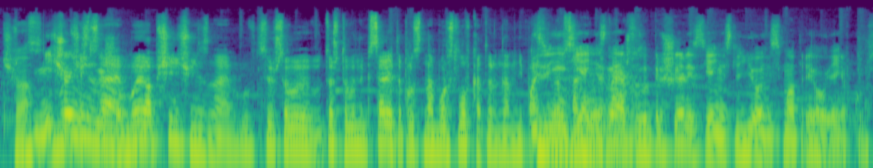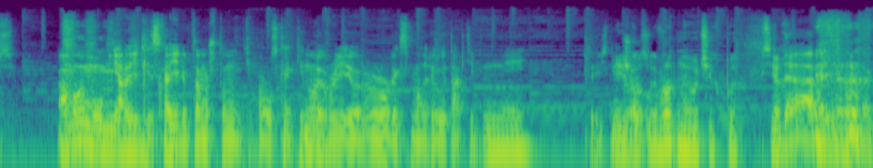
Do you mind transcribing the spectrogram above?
Чё? Мы Ничего не, не слышал. знаем, мы вообще ничего не знаем. Все, что вы, то, что вы написали, это просто набор слов, которые нам не понятны. Извините, я не знаю, что за пришелец, я не следил, не смотрел, я не в курсе. По-моему, у меня родители сходили, потому что, ну, типа, русское кино, и вроде ролик смотрел, и так, типа, не. То есть, И ничего в рот моего чихпы всех. Да, примерно так.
